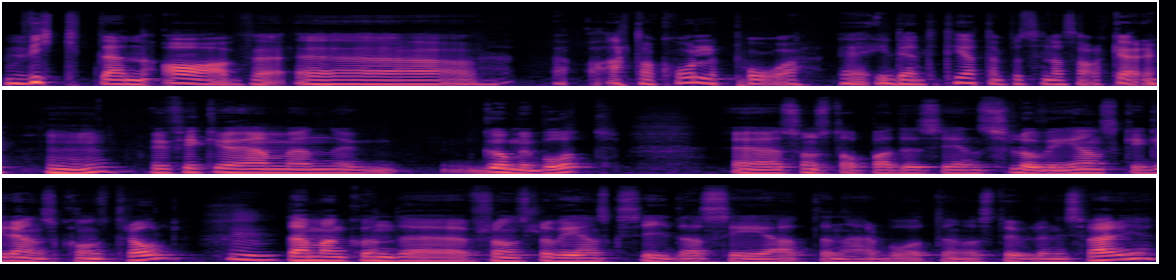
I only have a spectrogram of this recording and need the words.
vikten av eh, att ha koll på eh, identiteten på sina saker. Mm. Vi fick ju hem en eh, gummibåt eh, som stoppades i en slovensk gränskontroll. Mm. Där man kunde från slovensk sida se att den här båten var stulen i Sverige.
